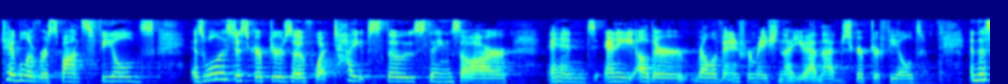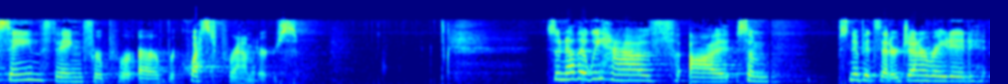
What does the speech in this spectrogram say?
table of response fields, as well as descriptors of what types those things are and any other relevant information that you add in that descriptor field. And the same thing for per, request parameters. So now that we have uh, some snippets that are generated,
